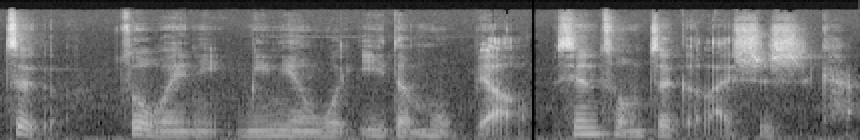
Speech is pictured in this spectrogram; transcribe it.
这个作为你明年唯一的目标，先从这个来试试看。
